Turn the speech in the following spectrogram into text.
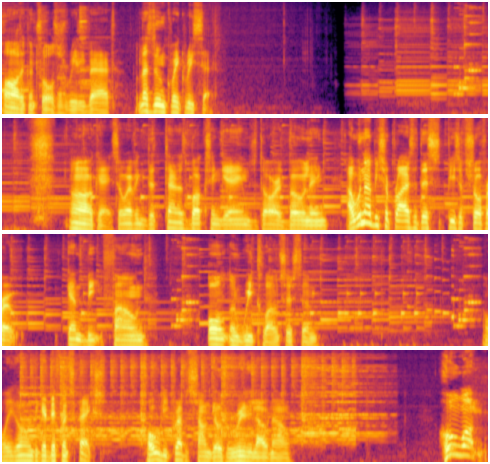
Oh, the controls are really bad. Let's do a quick reset. Okay, so having the tennis, boxing games, dart, bowling. I would not be surprised that this piece of software can be found on a Wii clone system. Are we going to get different specs? Holy crap, the sound goes really loud now. Who won?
